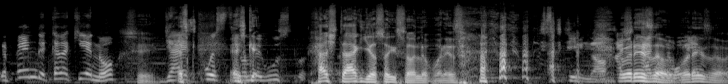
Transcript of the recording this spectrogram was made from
depende, cada quien, ¿no? Sí. Ya es, cuestión de gusto. Hashtag yo soy solo, por eso. Sí, no. por eso, por eso.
